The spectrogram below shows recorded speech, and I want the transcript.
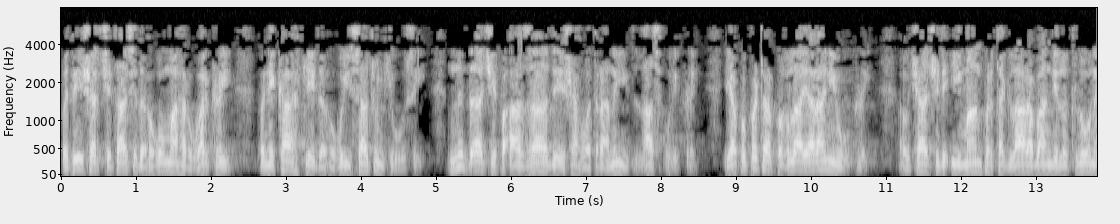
په دې شرط چې تاسو د هغو مہر ورکړي په نکاح کې د هغوی ساتونکي اوسئ. نه دا چې په آزاد شهوت رانی لاس پوري کړی یا په پټه په غلا یارانی وکړي او چا چې د ایمان پر تګلار باندې لټلونه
